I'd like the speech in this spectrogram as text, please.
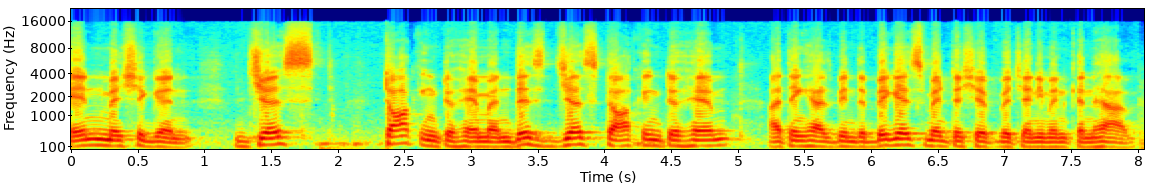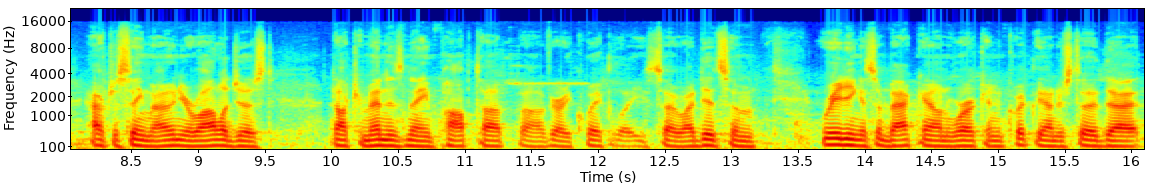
in Michigan just talking to him, and this just talking to him, I think has been the biggest mentorship which anyone can have. After seeing my own urologist, Dr. Menon's name popped up uh, very quickly. So I did some reading and some background work and quickly understood that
